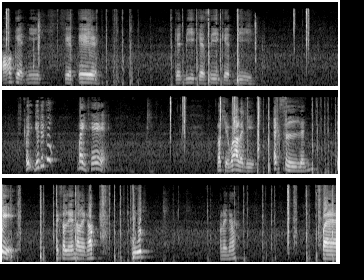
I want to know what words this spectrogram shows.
อ๋อ เกรดมีเกรด A เกรด B เกรด C เกรด D เฮ้ย เดี๋ยวเดี๋ยวไม่เท่ เราเขียนว่าอะไรดี excellent excellent อะไรครับ good อะไรนะ fair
